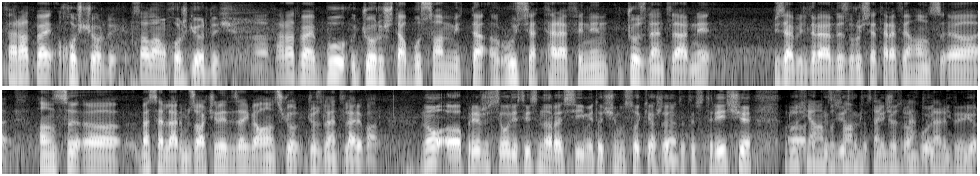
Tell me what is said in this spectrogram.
Fərhad bəy, xoş gördük. Salam, xoş gördük. Fərhad bəy, bu görüşdə, bu sammitdə Rusiya tərəfinin gözləntilərini bizə bildirərdiniz. Rusiya tərəfi hansı hansı məsələləri müzakirə edəcək və hansı gö- gözləntiləri var? Ну, э, прежде всего, действительно, Россия имеет очень высокие ожидания от этой встречи. Э, Rusiyanın Как bu известно, эта sammitdən встреча проходит gözləntiləri не в первый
